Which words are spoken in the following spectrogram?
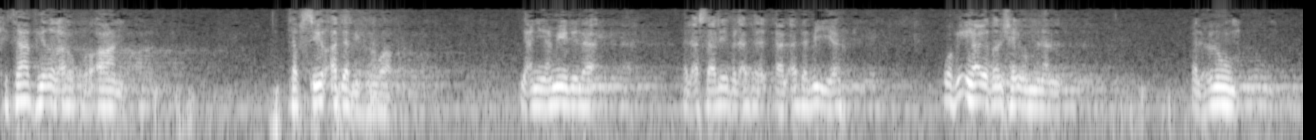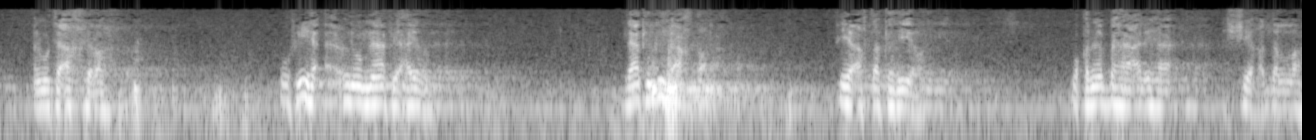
كتاب في ظلال القرآن تفسير أدبي في الواقع. يعني يميل إلى الأساليب الأدبية. وفيها أيضا شيء من العلوم المتأخرة. وفيها علوم نافعة أيضا. لكن فيها أخطاء. فيها أخطاء كثيرة. وقد نبه عليها الشيخ عبد الله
